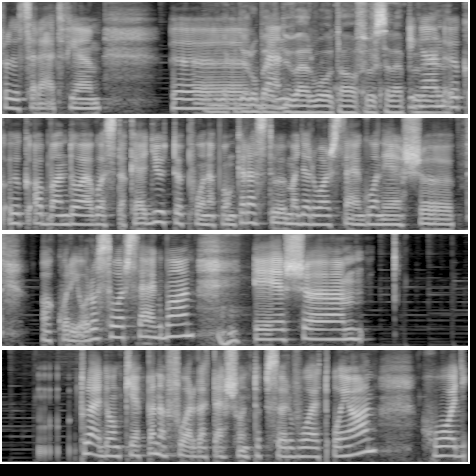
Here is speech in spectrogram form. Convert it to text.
producerált film Aminek ugye Robert ben, Duvár volt a főszereplő. Igen, ők, ők abban dolgoztak együtt több hónapon keresztül Magyarországon és akkori Oroszországban, uh-huh. és tulajdonképpen a forgatáson többször volt olyan, hogy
